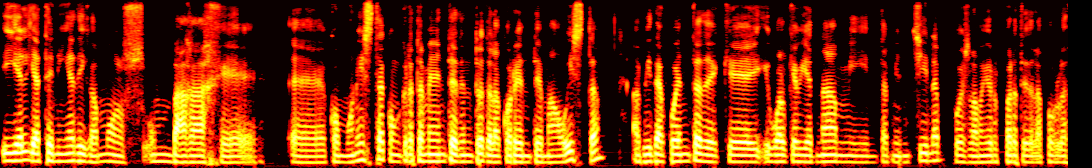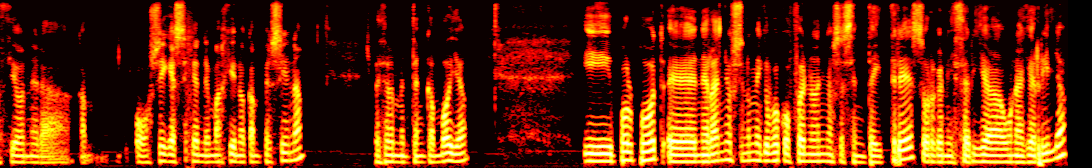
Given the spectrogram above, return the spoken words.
y él ya tenía, digamos, un bagaje eh, comunista, concretamente dentro de la corriente maoísta, habida cuenta de que, igual que Vietnam y también China, pues la mayor parte de la población era, o sigue siendo, imagino, campesina, especialmente en Camboya. Y Pol Pot, eh, en el año, si no me equivoco, fue en el año 63, organizaría una guerrilla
